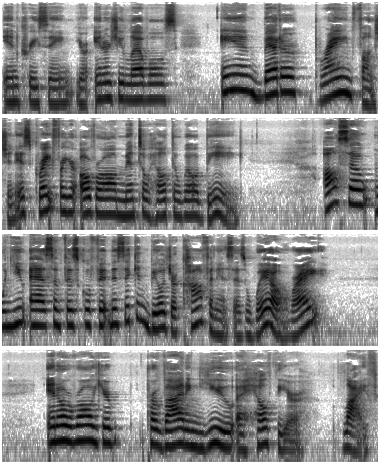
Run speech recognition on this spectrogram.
increasing your energy levels, and better brain function. It's great for your overall mental health and well being. Also, when you add some physical fitness, it can build your confidence as well, right? And overall, you're providing you a healthier life,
